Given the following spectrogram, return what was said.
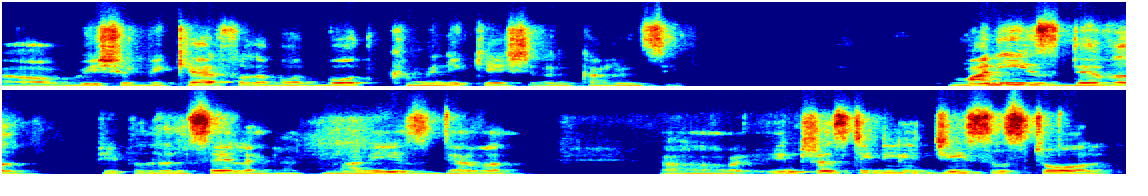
uh, we should be careful about both communication and currency. Money is devil. People will say like that. Money is devil. Uh, interestingly, Jesus told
